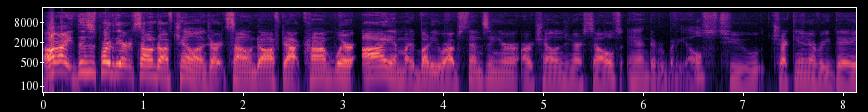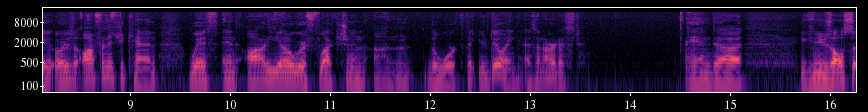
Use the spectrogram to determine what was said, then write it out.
all right, this is part of the Art Sound Off Challenge, artsoundoff.com, where I and my buddy Rob Stenzinger are challenging ourselves and everybody else to check in every day or as often as you can with an audio reflection on the work that you're doing as an artist. And, uh, you can use also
